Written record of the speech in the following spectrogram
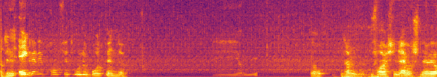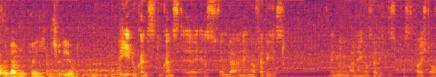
Also den LKW brauchst du jetzt ohne Bordwände. So, dann fahre ich ihn einfach schnell und dann bringe ich ihn zu dir. Nee, du kannst, du kannst äh, erst, wenn der Anhänger fertig ist. Wenn du mit dem Anhänger fertig bist, das reicht auch.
